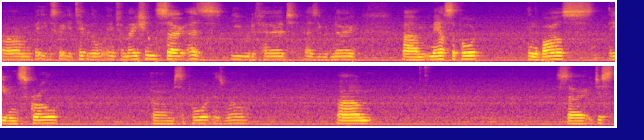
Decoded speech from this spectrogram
Um, but you've just got your typical information. So as you would have heard, as you would know, um, mouse support in the BIOS, even scroll um, support as well. Um, so just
